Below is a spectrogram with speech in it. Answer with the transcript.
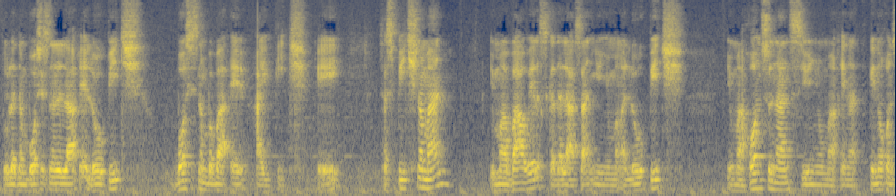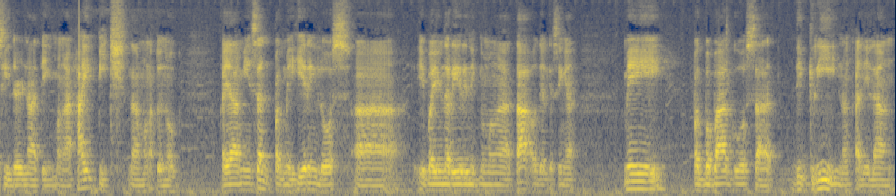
Tulad ng boses ng lalaki, low pitch. Boses ng babae, high pitch. Okay? Sa speech naman, yung mga vowels, kadalasan yun yung mga low pitch. Yung mga consonants, yun yung mga kina- kinoconsider nating mga high pitch na mga tunog. Kaya minsan, pag may hearing loss, uh, iba yung naririnig ng mga tao dahil kasi nga may pagbabago sa degree ng kanilang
